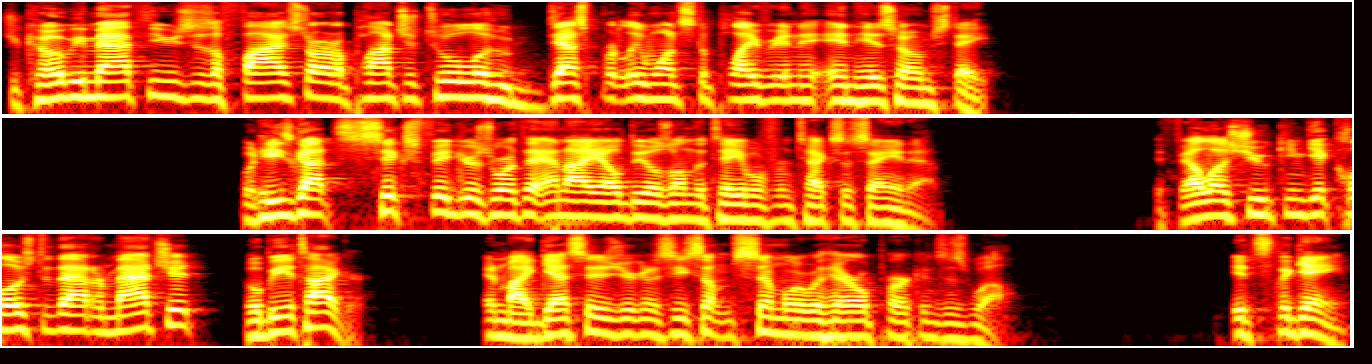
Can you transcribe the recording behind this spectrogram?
Jacoby Mathews is a five star at Ponchatoula who desperately wants to play in, in his home state. But he's got six figures worth of NIL deals on the table from Texas A&M. If LSU can get close to that or match it, he'll be a Tiger. And my guess is you're going to see something similar with Harold Perkins as well. It's the game.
